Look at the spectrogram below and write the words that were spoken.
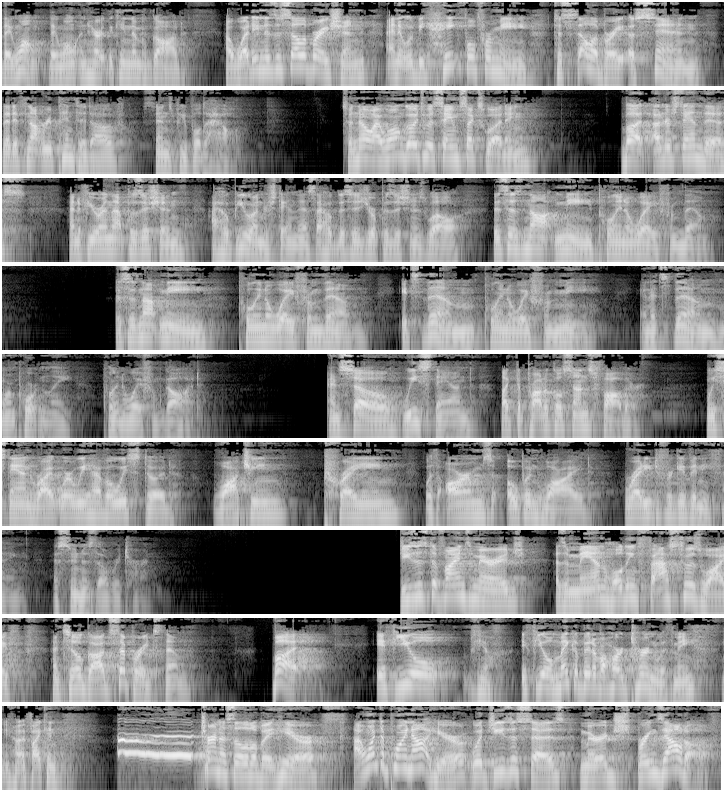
They won't. They won't inherit the kingdom of God. A wedding is a celebration, and it would be hateful for me to celebrate a sin that, if not repented of, sends people to hell. So, no, I won't go to a same sex wedding, but understand this, and if you're in that position, I hope you understand this. I hope this is your position as well. This is not me pulling away from them. This is not me pulling away from them. It's them pulling away from me. And it's them, more importantly, pulling away from God. And so we stand like the prodigal son's father. We stand right where we have always stood, watching, praying, with arms opened wide, ready to forgive anything as soon as they'll return. Jesus defines marriage as a man holding fast to his wife until God separates them. But if you'll, you know, if you'll make a bit of a hard turn with me, you know, if I can turn us a little bit here, I want to point out here what Jesus says marriage springs out of.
